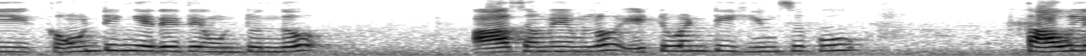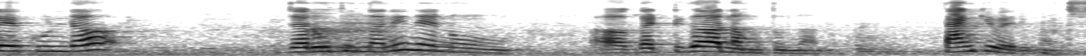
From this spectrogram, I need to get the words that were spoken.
ఈ కౌంటింగ్ ఏదైతే ఉంటుందో ఆ సమయంలో ఎటువంటి హింసకు తావు లేకుండా జరుగుతుందని నేను గట్టిగా నమ్ముతున్నాను. Thank you very much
